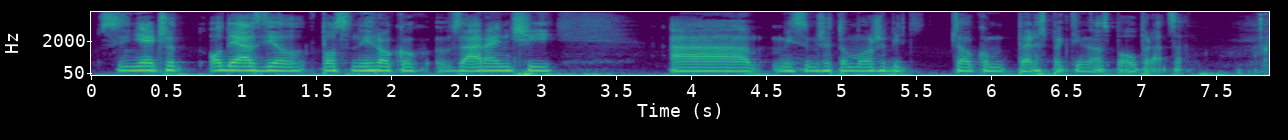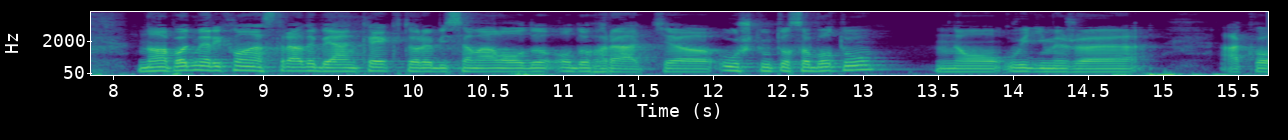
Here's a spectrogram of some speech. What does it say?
si niečo odjazdil v posledných rokoch v zahraničí a myslím, že to môže byť celkom perspektívna spolupráca. No a poďme rýchlo na Strade Bianche, ktoré by sa malo odo- odohrať uh, už túto sobotu. No uvidíme, že ako,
